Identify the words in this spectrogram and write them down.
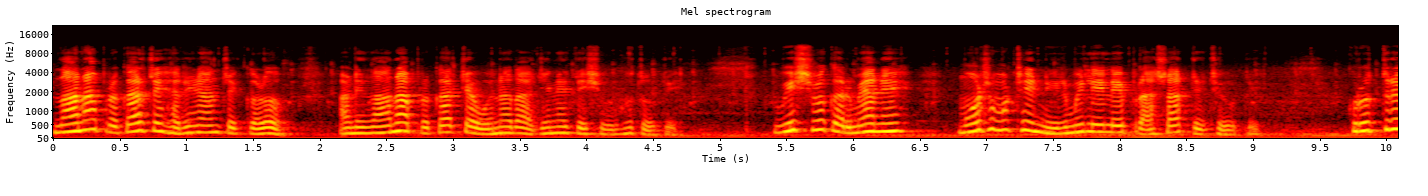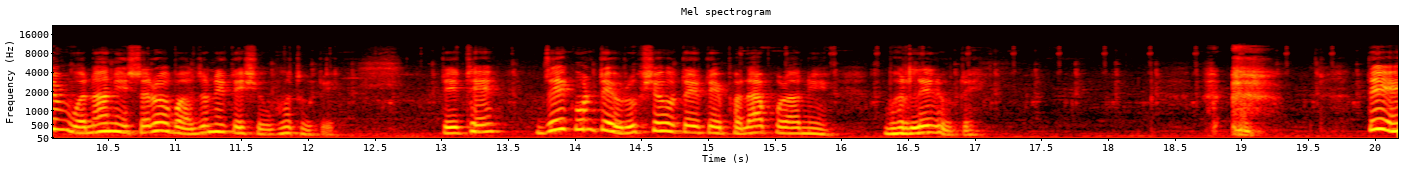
नाना प्रकारचे हरिणांचे कळप आणि नाना प्रकारच्या वनराजेने ते शोभत होते. विश्वकर्म्याने मोठमोठे निर्मिलेले प्रासाद तेथे होते. कृत्रिम वनाने सर्व बाजूने ते शोभत होते. तेथे जे कोणते वृक्ष होते ते फलाफळाने भरलेले होते. ते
